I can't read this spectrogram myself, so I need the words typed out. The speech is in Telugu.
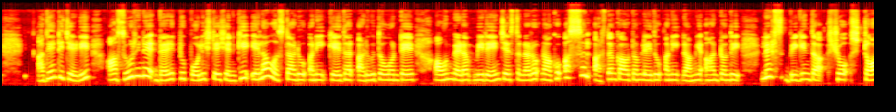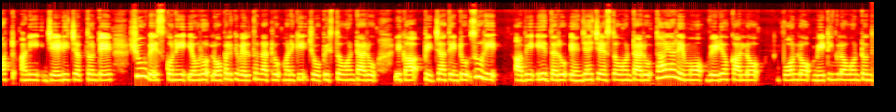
అదేంటి చేడి? ఆ సూర్యునే డైరెక్ట్ పోలీస్ స్టేషన్కి ఎలా వస్తాడు అని కేదార్ అడుగుతూ ఉంటే అవును మేడం మీరేం చేస్తున్నారో నాకు అస్సలు అర్థం కావటం లేదు అని రమ్య అంటుంది. Let's begin the show start అని జేడీ చెప్తుంటే షూ వేసుకొని ఎవరో లోపలికి వెళ్తున్నట్లు మనకి చూపిస్తూ ఉంటారు. ఇక పిజ్జా తింటూ సూరి అభి ఇద్దరు ఎంజాయ్ చేస్తూ ఉంటారు. తయారేమో వీడియో కాల్లో ఫోన్లో మీటింగ్లో ఉంటుంది.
